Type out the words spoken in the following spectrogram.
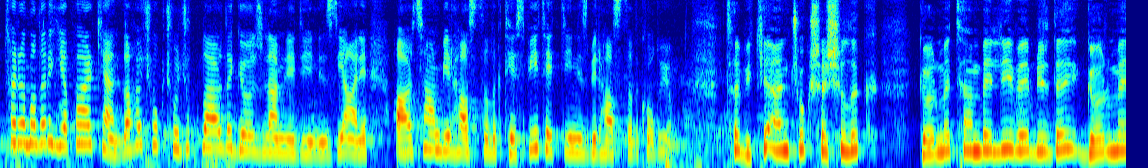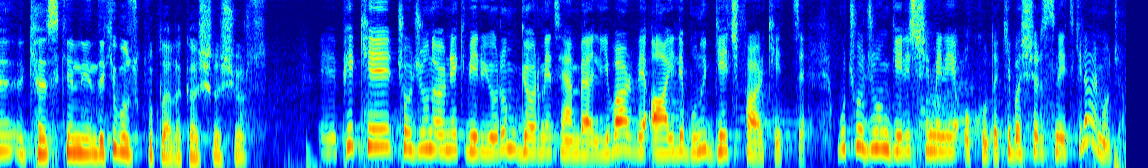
Bu taramaları yaparken daha çok çocuklarda gözlemlediğiniz yani artan bir hastalık, tespit ettiğiniz bir hastalık oluyor mu? Tabii ki en çok şaşılık, görme tembelliği ve bir de görme keskinliğindeki bozukluklarla karşılaşıyoruz. Ee, Peki çocuğun örnek veriyorum görme tembelliği var ve aile bunu geç fark etti. Bu çocuğun gelişimini, okuldaki başarısını etkiler mi hocam?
